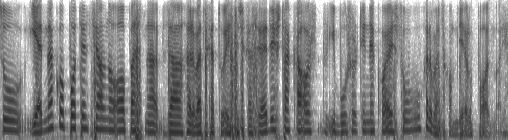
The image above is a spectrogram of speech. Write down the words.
su jednako potencijalno opasna za hrvatska turistička središta kao i bušotine koje su u hrvatskom dijelu podmorja.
